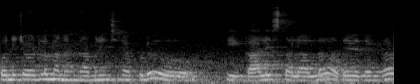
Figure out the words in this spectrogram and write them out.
కొన్ని చోట్ల మనం గమనించినప్పుడు ఈ ఖాళీ స్థలాల్లో అదేవిధంగా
